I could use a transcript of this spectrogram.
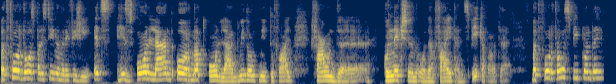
But for those Palestinian refugee, it's his own land or not own land. We don't need to find found uh, connection or the fight and speak about that. But for those people, they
